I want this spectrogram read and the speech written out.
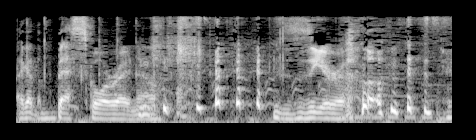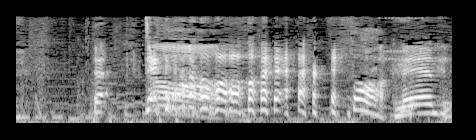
I got the best score right now. Zero. Fuck, man.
